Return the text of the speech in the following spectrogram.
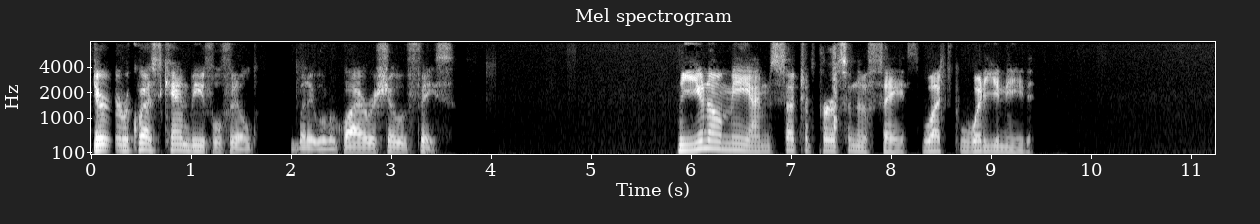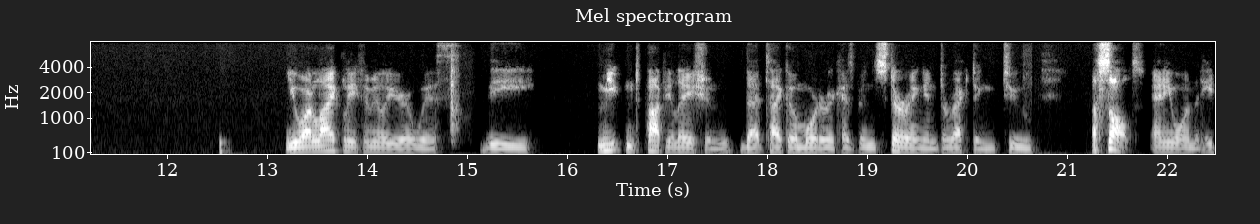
Your request can be fulfilled, but it will require a show of faith. You know me, I'm such a person of faith. What what do you need? You are likely familiar with the mutant population that Tycho Morderic has been stirring and directing to assault anyone that he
